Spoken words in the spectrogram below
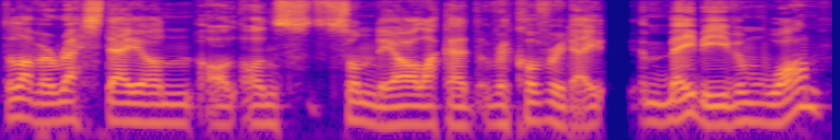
they'll have a rest day on, on, on Sunday or like a recovery day, maybe even one.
